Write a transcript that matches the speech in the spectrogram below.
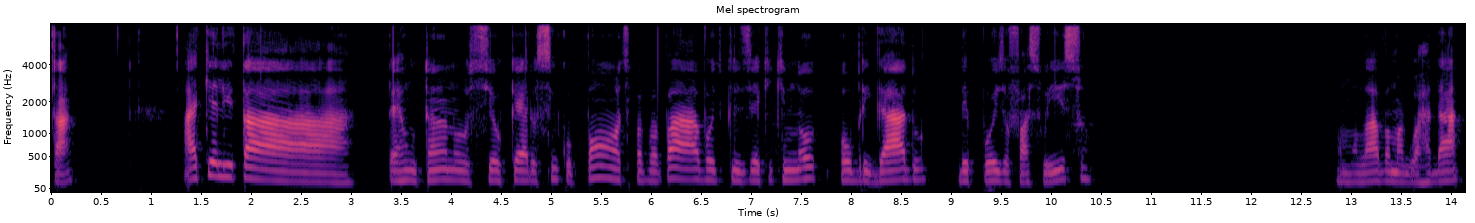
Tá? Aqui ele tá perguntando se eu quero 5 pontos, papapá. Vou dizer aqui que não, obrigado. Depois eu faço isso. Vamos lá, vamos aguardar.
